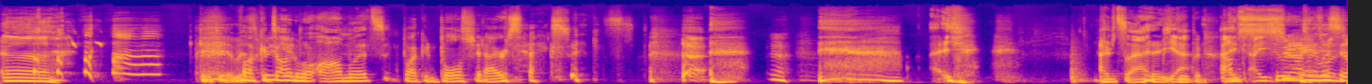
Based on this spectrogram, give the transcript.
Uh, fucking pretty talking good. about omelets and fucking bullshit Irish accents. I just, I, yeah, Stupid. I, I, I'm I, super- Hey, listen,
